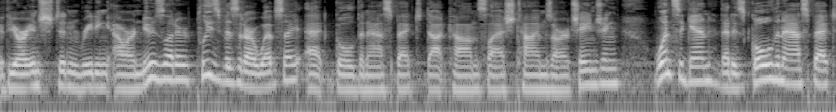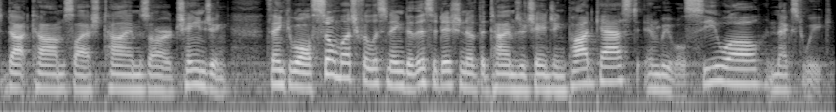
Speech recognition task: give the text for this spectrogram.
If you are interested in reading our newsletter, please visit our website at goldenaspect.com slash times are changing. Once again, that is goldenaspect.com slash times are changing. Thank you all so much for listening to this edition of the Times Are Changing podcast, and we will see you all next week.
